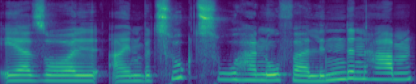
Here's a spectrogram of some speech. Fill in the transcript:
Er soll einen Bezug zu Hannover-Linden haben.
